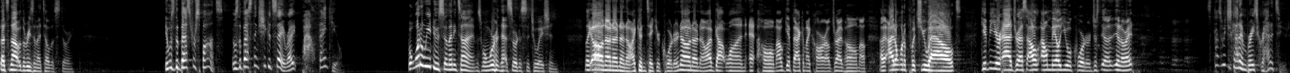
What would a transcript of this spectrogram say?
that's not the reason I tell this story. It was the best response. It was the best thing she could say, right? Wow, thank you. But what do we do so many times when we're in that sort of situation? Like, oh, no, no, no, no, I couldn't take your quarter. No, no, no, I've got one at home. I'll get back in my car. I'll drive home. I'll, I, don't want to put you out. Give me your address. I'll, I'll mail you a quarter. Just, uh, you know, right? Sometimes we just got to embrace gratitude.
